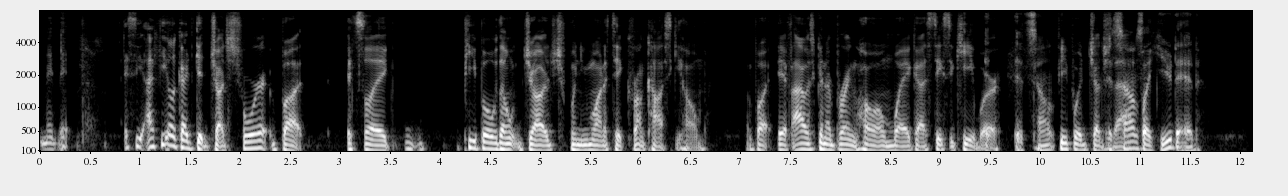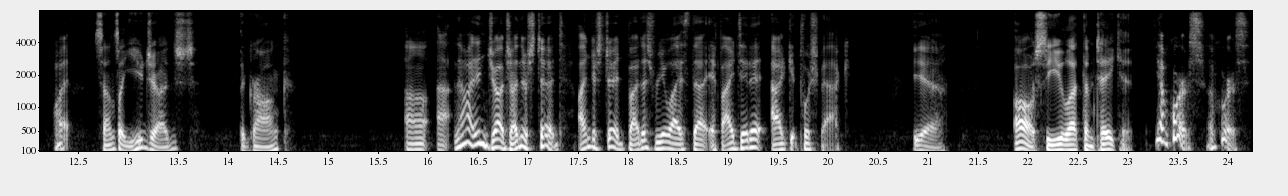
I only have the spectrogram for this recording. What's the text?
maybe. I see. I feel like I'd get judged for it, but it's like people don't judge when you want to take Gronkowski home. But if I was gonna bring home like a Stacy Keibler, It sounds. people would judge It that. sounds like you did. what? Sounds like you judged the Gronk. Uh, uh, no, I didn't judge. I understood. I understood, but I just realized that if I did it, I'd get pushback. Yeah. Oh, so you let them take it? Yeah, of course, of course.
